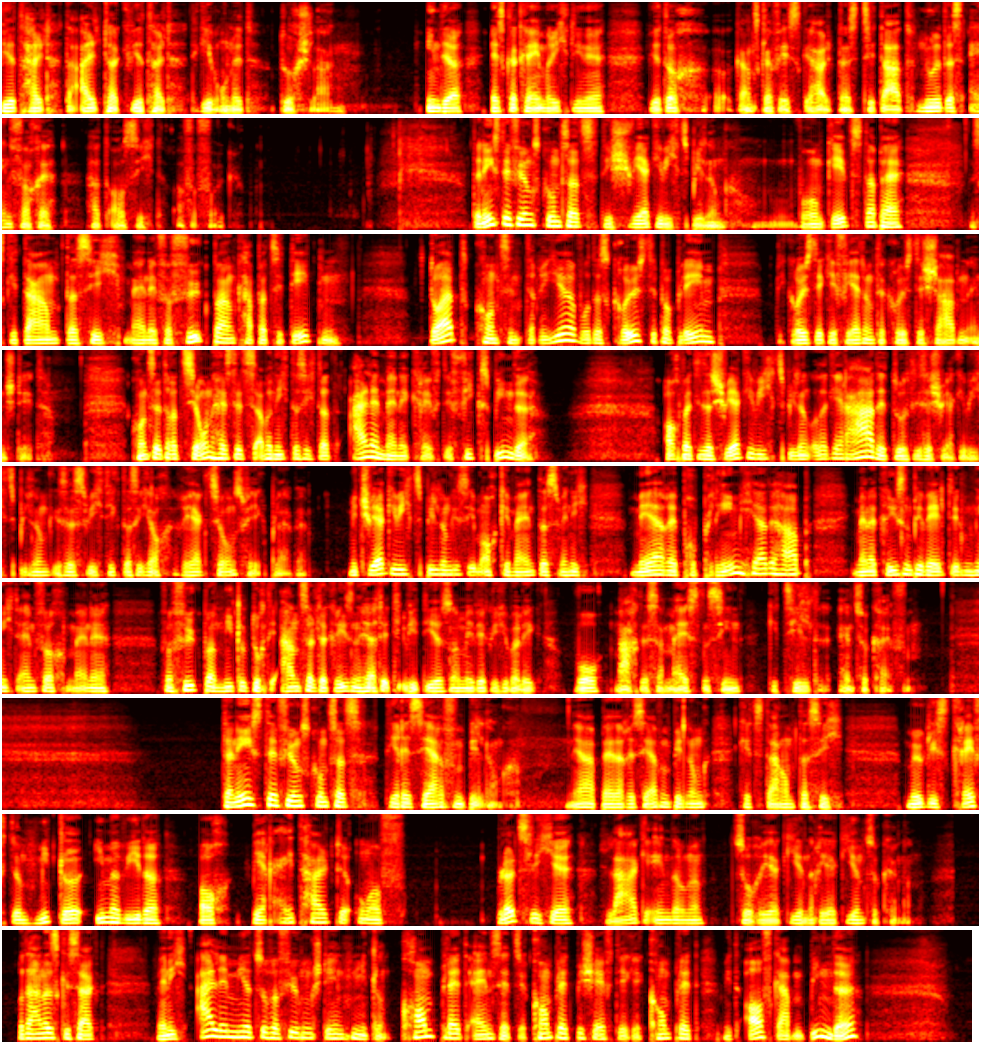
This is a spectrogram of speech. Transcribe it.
wird halt der Alltag, wird halt die Gewohnheit durchschlagen. In der SKKM-Richtlinie wird auch ganz klar festgehalten als Zitat, nur das Einfache hat Aussicht auf Erfolg. Der nächste Führungsgrundsatz, die Schwergewichtsbildung. Worum geht's dabei? Es geht darum, dass ich meine verfügbaren Kapazitäten dort konzentriere, wo das größte Problem, die größte Gefährdung, der größte Schaden entsteht. Konzentration heißt jetzt aber nicht, dass ich dort alle meine Kräfte fix binde. Auch bei dieser Schwergewichtsbildung oder gerade durch diese Schwergewichtsbildung ist es wichtig, dass ich auch reaktionsfähig bleibe. Mit Schwergewichtsbildung ist eben auch gemeint, dass wenn ich mehrere Problemherde habe, in meiner Krisenbewältigung nicht einfach meine verfügbaren Mittel durch die Anzahl der Krisenherde dividiere, sondern mir wirklich überlege, wo macht es am meisten Sinn, gezielt einzugreifen. Der nächste Führungsgrundsatz, die Reservenbildung. Ja, bei der Reservenbildung geht es darum, dass ich möglichst Kräfte und Mittel immer wieder auch bereithalte, um auf plötzliche Lageänderungen zu reagieren, reagieren zu können. Oder anders gesagt, wenn ich alle mir zur Verfügung stehenden Mittel komplett einsetze, komplett beschäftige, komplett mit Aufgaben binde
